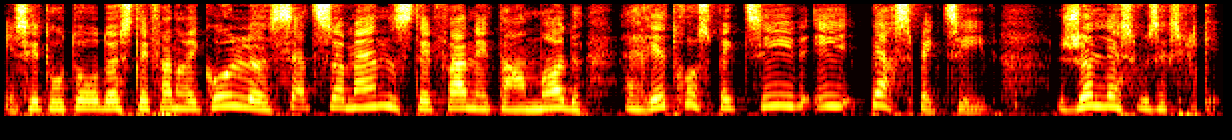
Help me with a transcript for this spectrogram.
Et c'est au tour de Stéphane Ricoul. Cette semaine, Stéphane est en mode rétrospective et perspective. Je laisse vous expliquer.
